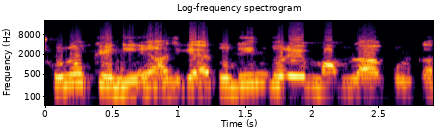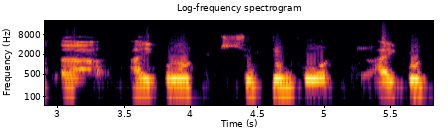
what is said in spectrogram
ষোলোকে নিয়ে আজকে এতদিন ধরে মামলা, Kolkata high court, supreme court, high court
